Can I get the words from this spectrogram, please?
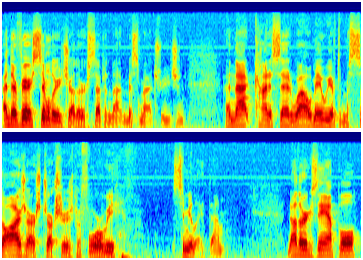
and they're very similar to each other except in that mismatch region. And that kind of said, well, maybe we have to massage our structures before we simulate them. Another example,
